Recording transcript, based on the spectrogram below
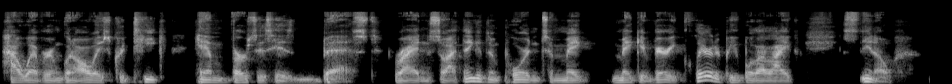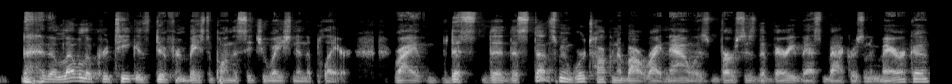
however, am going to always critique him versus his best, right? And so I think it's important to make make it very clear to people that like, you know, the level of critique is different based upon the situation and the player, right? The, the the Stutsman we're talking about right now is versus the very best backers in America,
